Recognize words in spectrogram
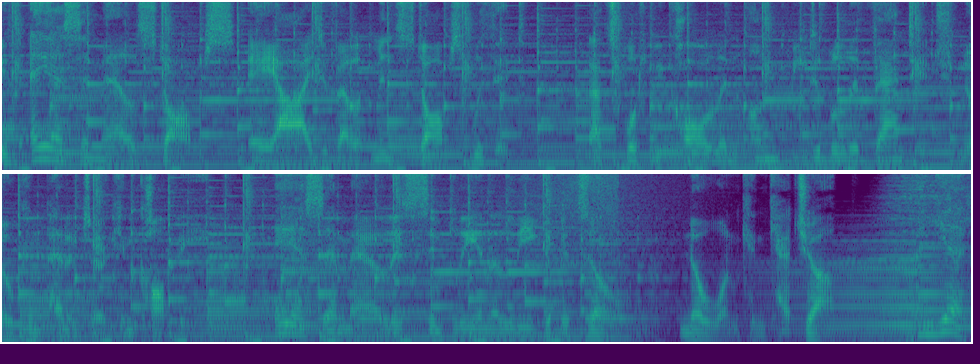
If ASML stops, AI development stops with it. That's what we call an unbeatable advantage no competitor can copy. ASML is simply in a league of its own. No one can catch up. And yet,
